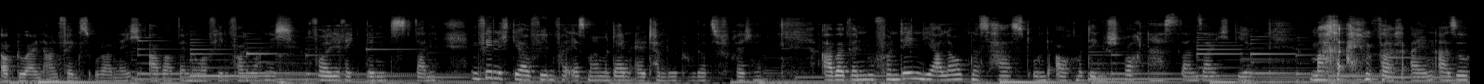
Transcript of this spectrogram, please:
ob du einen anfängst oder nicht. Aber wenn du auf jeden Fall noch nicht volljährig bist, dann empfehle ich dir auf jeden Fall erstmal mit deinen Eltern darüber zu sprechen. Aber wenn du von denen die Erlaubnis hast und auch mit denen gesprochen hast, dann sage ich dir, mach einfach ein. Also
